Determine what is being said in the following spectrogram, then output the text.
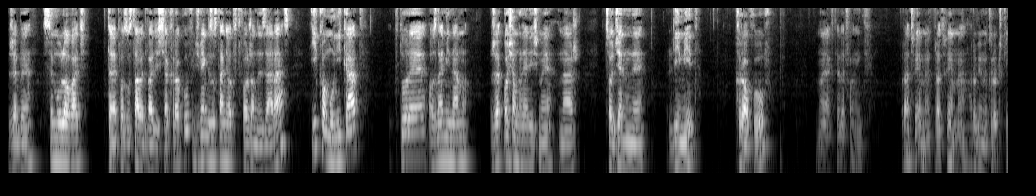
żeby symulować te pozostałe 20 kroków. Dźwięk zostanie odtworzony zaraz i komunikat, który oznajmi nam, że osiągnęliśmy nasz codzienny limit kroków. No jak telefonik. Pracujemy, pracujemy, robimy kroczki.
